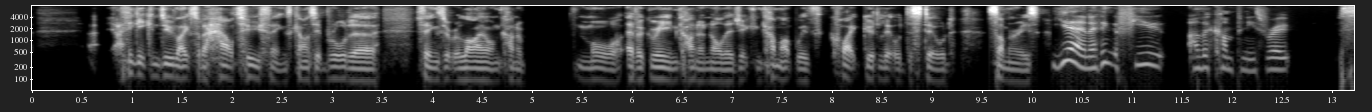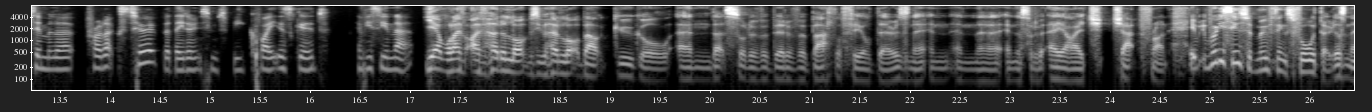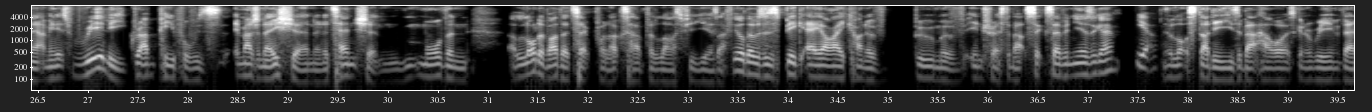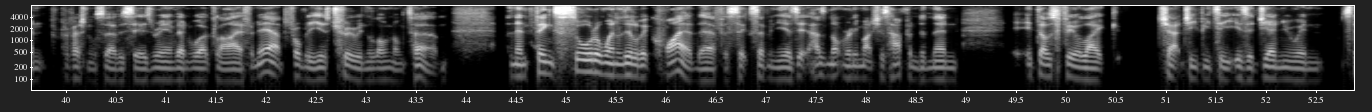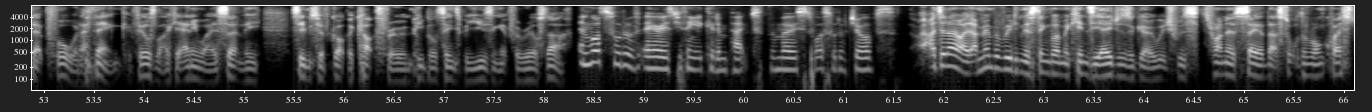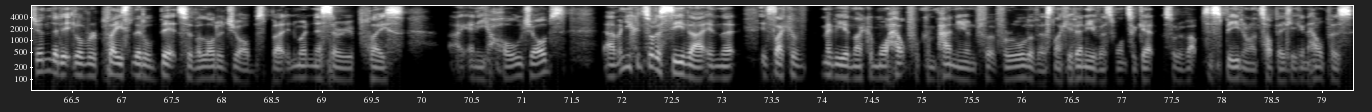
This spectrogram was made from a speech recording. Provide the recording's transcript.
I think it can do like sort of how to things, can't it? Broader things that rely on kind of more evergreen kind of knowledge. It can come up with quite good little distilled summaries. Yeah, and I think a few other companies wrote similar products to it, but they don't seem to be quite as good. Have you seen that? Yeah, well, I've, I've heard a lot. Because you've heard a lot about Google, and that's sort of a bit of a battlefield there, isn't it? In in the in the sort of AI ch- chat front, it really seems to move things forward, though, doesn't it? I mean, it's really grabbed people's imagination and attention more than a lot of other tech products have for the last few years. I feel there was this big AI kind of boom of interest about six, seven years ago. Yeah. A lot of studies about how it's going to reinvent professional services, reinvent work life. And yeah, it probably is true in the long, long term and then things sort of went a little bit quiet there for six, seven years. It has not really much has happened, and then it does feel like Chat GPT is a genuine step forward. I think it feels like it anyway. It certainly seems to have got the cut through, and people seem to be using it for real stuff. And what sort of areas do you think it could impact the most? What sort of jobs? I don't know. I remember reading this thing by McKinsey ages ago, which was trying to say that that's sort of the wrong question, that it'll replace little bits of a lot of jobs, but it won't necessarily replace any whole jobs. Um, and you can sort of see that in that it's like a maybe in like a more helpful companion for, for all of us. Like if any of us want to get sort of up to speed on a topic it can help us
